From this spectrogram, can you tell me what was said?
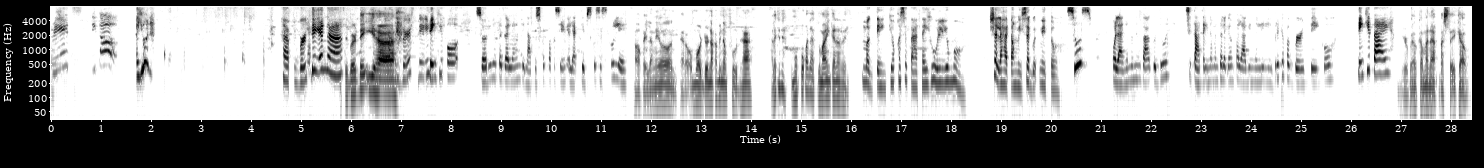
Fritz! Tito! Ayun! Happy birthday, anak! Happy birthday, Iha. Happy birthday! Thank you po. Sorry na tagalan. Tinapos ko pa kasi yung electives ko sa school eh. Okay lang yon. Pero umorder na kami ng food, ha? Halika na, umupo ka na at kumain ka na rin. Mag-thank you ka sa tatay Julio mo. Siya lahat ang may sagot nito. Sus! Wala naman ng bago dun. Si tatay naman talaga ang palaging nanlilibre kapag birthday ko. Thank you, Tay. You're welcome, anak. Basta ikaw.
